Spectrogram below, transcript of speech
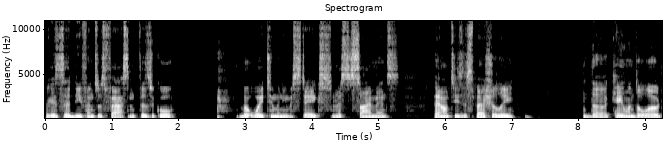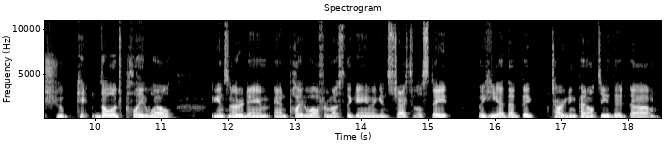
like I said, defense was fast and physical, but way too many mistakes, missed assignments, penalties, especially. The Kalen DeLoach, who DeLoach played well against Notre Dame and played well for most of the game against Jacksonville State, but he had that big targeting penalty that um,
